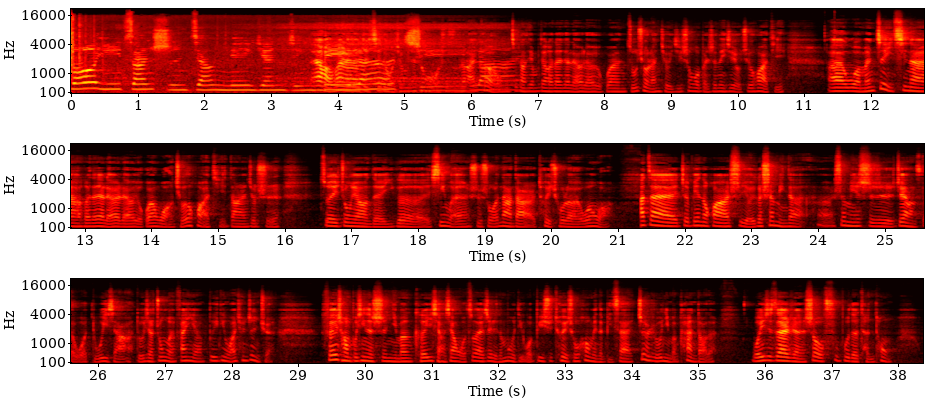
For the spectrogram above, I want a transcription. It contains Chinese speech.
所以暂时将你眼睛大家好，欢迎来到这期的我球迷的生活，我是主持人莱克。我们这档节目将和大家聊一聊有关足球、篮球以及生活本身的一些有趣的话题。呃，我们这一期呢，和大家聊一聊有关网球的话题，当然就是最重要的一个新闻是说纳达尔退出了温网。他在这边的话是有一个声明的，呃，声明是这样子的，我读一下啊，读一下中文翻译啊，不一定完全正确。非常不幸的是，你们可以想象我坐在这里的目的，我必须退出后面的比赛。正如你们看到的，我一直在忍受腹部的疼痛，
